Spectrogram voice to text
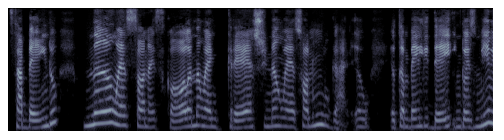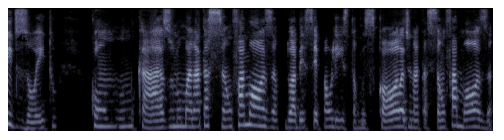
sabendo. Não é só na escola, não é em creche, não é só num lugar. Eu, eu também lidei em 2018 com um caso numa natação famosa do ABC Paulista, uma escola de natação famosa.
